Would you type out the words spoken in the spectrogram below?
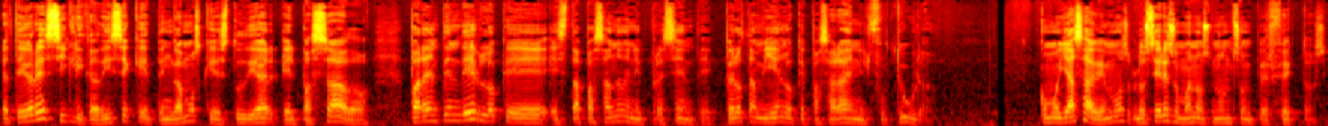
La teoría cíclica dice que tengamos que estudiar el pasado para entender lo que está pasando en el presente, pero también lo que pasará en el futuro. Como ya sabemos, los seres humanos no son perfectos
